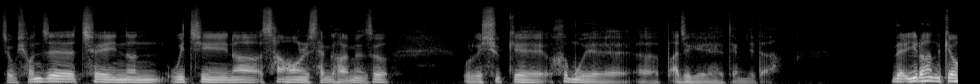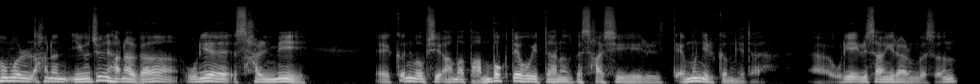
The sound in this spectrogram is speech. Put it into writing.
지금 현재 처해 있는 위치나 상황을 생각하면서 우리가 쉽게 허무에 어, 빠지게 됩니다. 근데 이러한 경험을 하는 이유 중에 하나가 우리의 삶이 끊임없이 아마 반복되고 있다는 그 사실 때문일 겁니다. 아, 우리의 일상이라는 것은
